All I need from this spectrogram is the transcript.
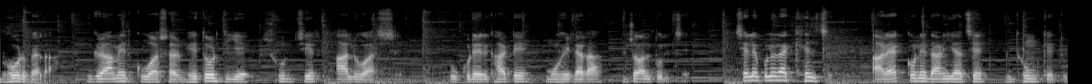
ভোরবেলা গ্রামের কুয়াশার ভেতর দিয়ে সূর্যের আলো আসছে। পুকুরের ঘাটে মহিলারা জল তুলছে। ছেলেপুলেরা খেলছে আর এক কোণে দাঁড়িয়ে আছে ধূমকেতু।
